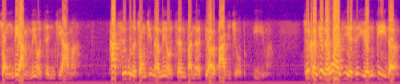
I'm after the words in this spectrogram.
总量没有增加嘛？他持股的总金额没有增，反而掉了八十九亿嘛？所以可见的外资也是原地的。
